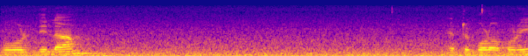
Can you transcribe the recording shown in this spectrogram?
বোর্ড দিলাম। একটু বড় করি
